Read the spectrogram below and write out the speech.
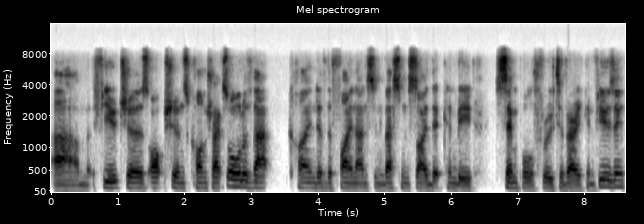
um, futures, options, contracts, all of that kind of the finance investment side that can be simple through to very confusing.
